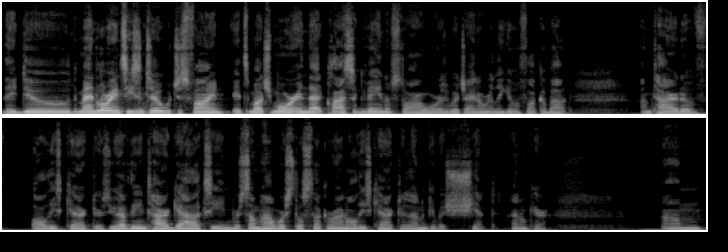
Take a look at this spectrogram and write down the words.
they do The Mandalorian season two, which is fine. It's much more in that classic vein of Star Wars, which I don't really give a fuck about. I'm tired of all these characters. You have the entire galaxy, and we're somehow we're still stuck around all these characters. I don't give a shit. I don't care. Um,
